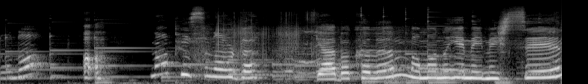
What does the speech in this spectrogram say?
Luna? Aa, ne yapıyorsun orada? Gel bakalım mamanı yememişsin.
